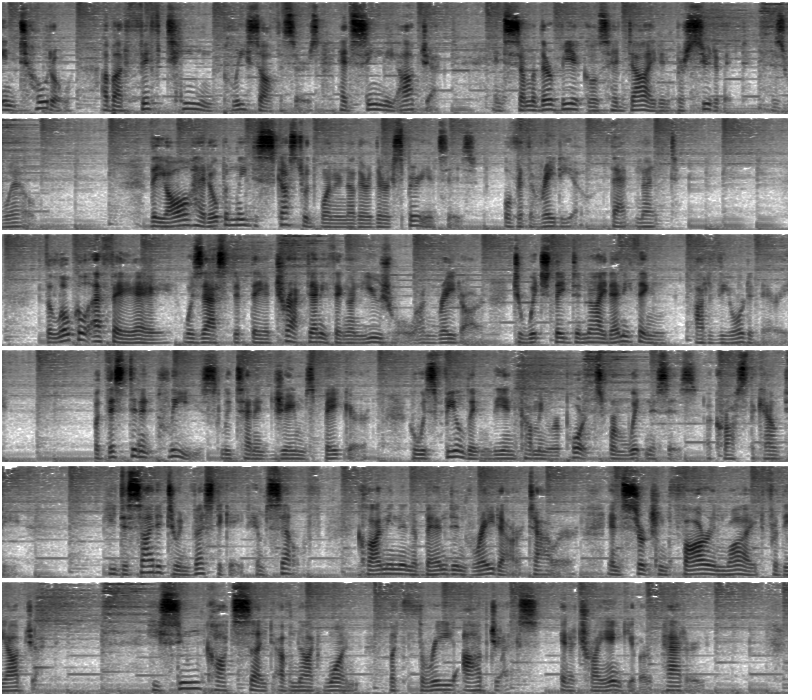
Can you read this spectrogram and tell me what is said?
In total, about 15 police officers had seen the object, and some of their vehicles had died in pursuit of it as well. They all had openly discussed with one another their experiences over the radio that night. The local FAA was asked if they had tracked anything unusual on radar, to which they denied anything out of the ordinary. But this didn't please Lieutenant James Baker, who was fielding the incoming reports from witnesses across the county. He decided to investigate himself, climbing an abandoned radar tower and searching far and wide for the object. He soon caught sight of not one, but three objects in a triangular pattern.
